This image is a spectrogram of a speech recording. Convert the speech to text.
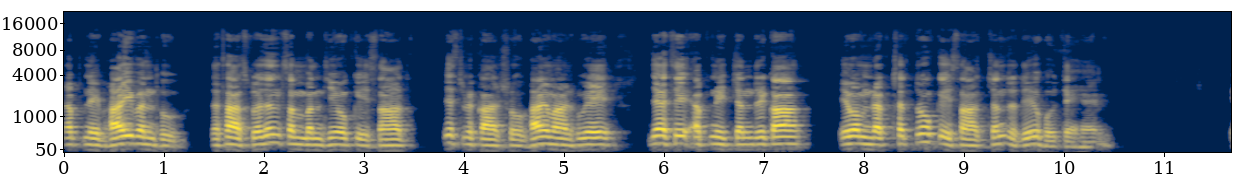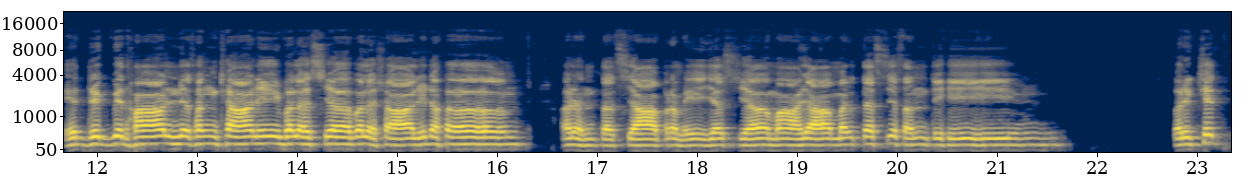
अपने भाई बंधु तथा स्वजन संबंधियों के साथ इस प्रकार शोभायमान हुए, जैसे अपनी चंद्रिका एवं नक्षत्रों के साथ चंद्रदेव होते हैं। दृग्विधान्य संख्या बलस्य बलशालिन। अनंत प्रमेय माया मर्त्य संति परीक्षित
